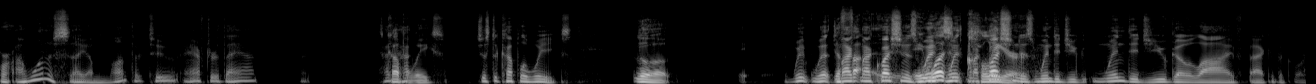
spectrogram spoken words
for I want to say a month or two after that. A couple weeks. just a couple of weeks. Look, When, when, Defi- my, my question is when, my question is when did you when did you go live back at the court?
